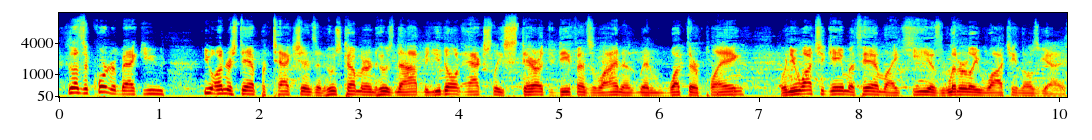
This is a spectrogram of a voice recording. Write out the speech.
Because as a quarterback, you you understand protections and who's coming and who's not, but you don't actually stare at the defensive line and, and what they're playing. When you watch a game with him, like he is literally watching those guys.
